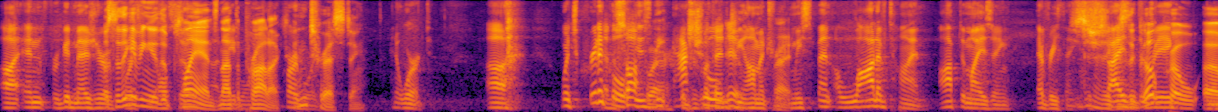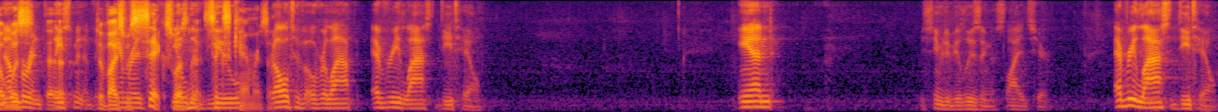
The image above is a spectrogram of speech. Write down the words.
uh, and for good measure. Oh, of so they're course, giving you the plans, uh, not the product. Interesting. And it worked. Uh, what's critical is software, the is what actual they do. geometry, Right. and we spent a lot of time optimizing everything. The size of the rig, GoPro, the uh, number was, and uh, placement of the device was cameras, six, field wasn't of it? Six view, cameras, relative overlap, every last detail. And we seem to be losing the slides here. Every last detail.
